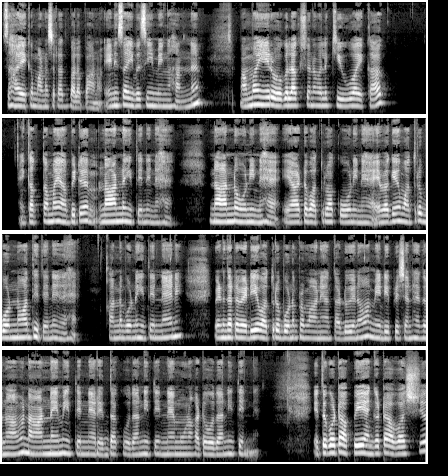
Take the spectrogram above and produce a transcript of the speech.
සහ ඒක මනසටත් බලපානවා. ඒ නිසා ඉවසීමෙන් අහන්න මම මේ රෝග ලක්ෂණ වල කිව්වා එකක් එකක් තමයි අපිට නාන්න හිතෙන්නේ නැහැ. නාන්න ඕනි නැහැ. එයාට වතුරක් ඕනි නැහැ. ඒ වගේම වතුර බොන්නවත් හිතෙන්නේ නැහැ. කන්න බොන්න හිතෙන්නේ නැහනේ. වෙනදට වැඩිය වතුර බොන ප්‍රමාණයත් අඩු වෙනවා. මේ ડિප්‍රෙෂන් හැදුනාම නාන්නෙම හිතෙන්නේ නැහැ. රෙද්දක් හොදන්න හිතෙන්නේ නැහැ. මූණකට හොදන්න හිතෙන්නේ එතකොට අපේ ඇඟට අවශ්‍ය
